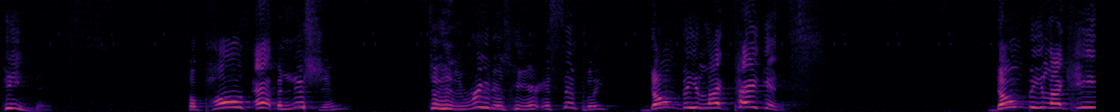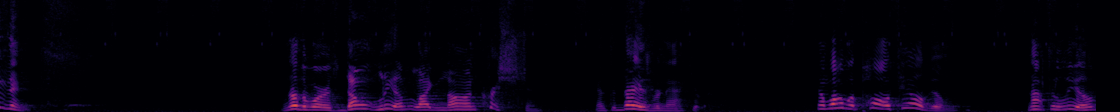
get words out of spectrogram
heathen. So Paul's admonition to his readers here is simply don't be like pagans. Don't be like heathens. In other words, don't live like non Christians in today's vernacular. Now, why would Paul tell them not to live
